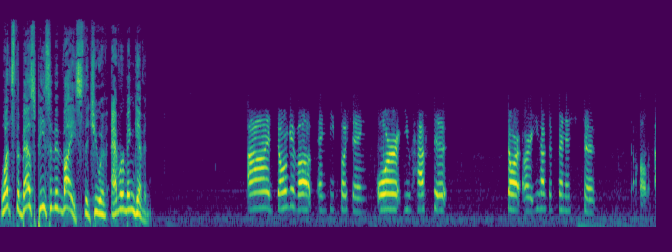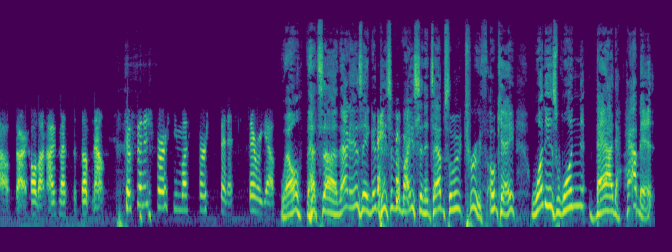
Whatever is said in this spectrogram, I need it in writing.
What's the best piece of advice that you have ever been given? Uh, don't give up and keep pushing, or you have to start, or you have to finish to. Oh, oh, sorry. Hold on. I've messed this up now. To finish first, you must first finish. There we go. Well, that's uh, that is a good piece of advice, and it's absolute truth. Okay, what is one bad habit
